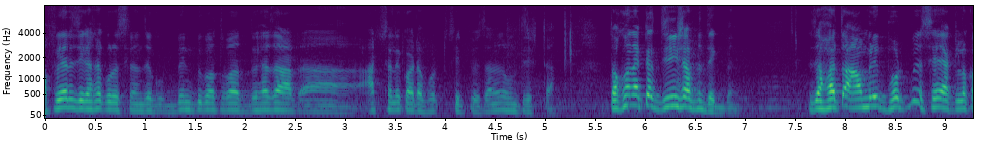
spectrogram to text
অফিয়ারে জিজ্ঞাসা করেছিলেন যে বিএনপি গতবার দুই হাজার আট সালে কয়টা ভোট সিট পেয়েছে? উনত্রিশটা। তখন একটা জিনিস আপনি দেখবেন যে হয়তো লীগ ভোট পেয়েছে এক লক্ষ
